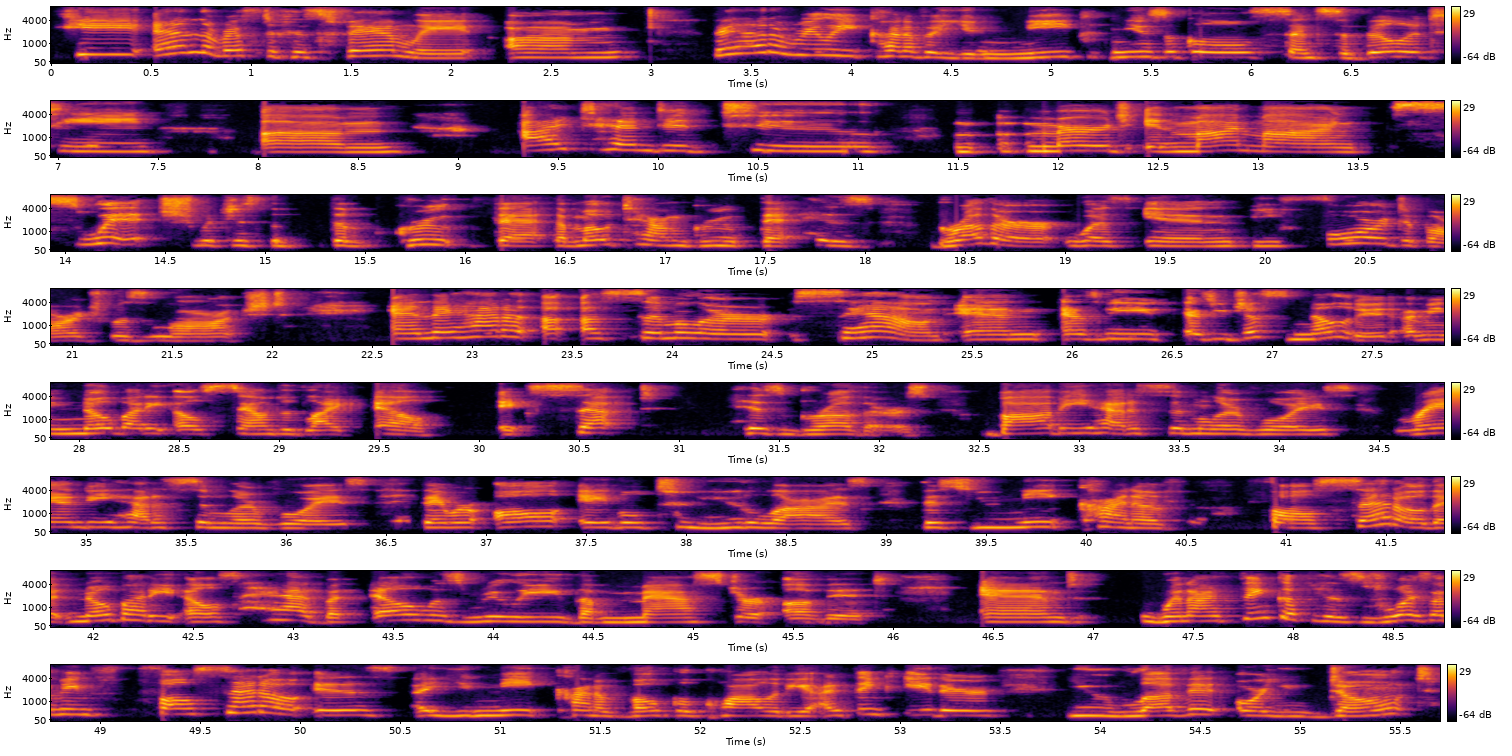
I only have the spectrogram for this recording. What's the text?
he and the rest of his family um, they had a really kind of a unique musical sensibility. Um, i tended to merge in my mind switch which is the, the group that the motown group that his brother was in before debarge was launched and they had a, a, similar sound. And as we as you just noted i mean nobody else sounded like el except his brothers. Bobby had a similar voice. Randy had a similar voice. They were all able to utilize this unique kind of falsetto that nobody else had, but El was really the master of it. And when I think of his voice, I mean, falsetto is a unique kind of vocal quality. I think either you love it or you don't,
